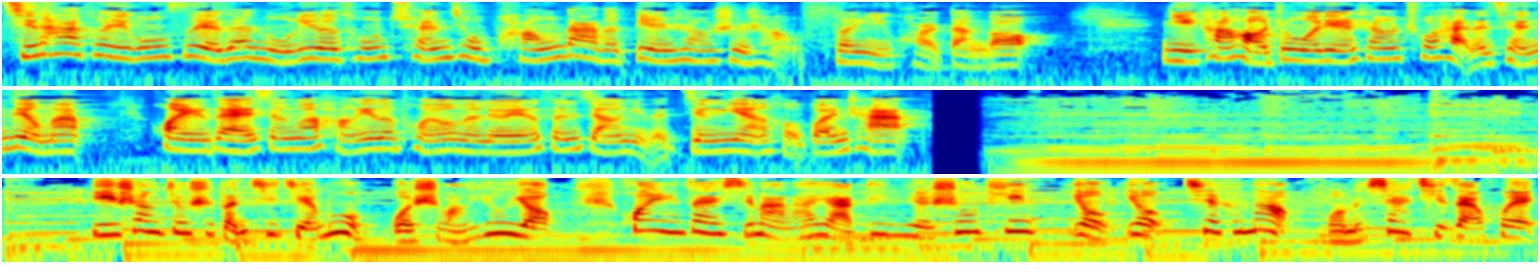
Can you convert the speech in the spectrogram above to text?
其他科技公司也在努力的从全球庞大的电商市场分一块蛋糕。你看好中国电商出海的前景吗？欢迎在相关行业的朋友们留言分享你的经验和观察。以上就是本期节目，我是王佑佑，欢迎在喜马拉雅订阅收听。佑佑切克闹，我们下期再会。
